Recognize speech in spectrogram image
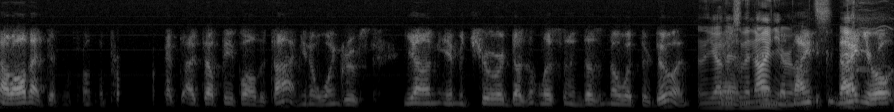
not all that different from the. Pro. I, I tell people all the time, you know, one group's young, immature, doesn't listen, and doesn't know what they're doing. And the others and, are the nine-year-olds. The nine, nine-year-old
